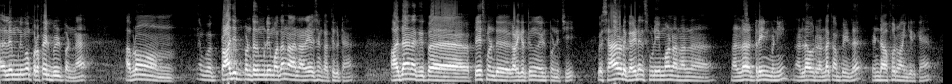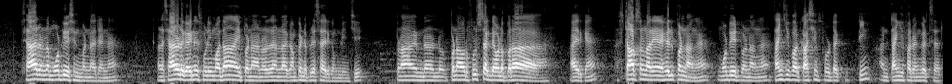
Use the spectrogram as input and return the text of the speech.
அதில் மூலிமா ப்ரொஃபைல் பில்ட் பண்ணேன். அப்புறம் ப்ராஜெக்ட் பண்ணுறது மூலிமா தான் நான் நிறைய விஷயம் கற்றுக்கிட்டேன் அதுதான் எனக்கு இப்போ பிளேஸ்மெண்ட்டு கிடைக்கிறதுக்கும் ஹெல்ப் பண்ணுச்சு. இப்போ சாரோட கைடன்ஸ் மூலியமாக நான் நல்லா நல்லா ட்ரெயின் பண்ணி நல்லா ஒரு நல்ல கம்பெனியில் ரெண்டு ஆஃபர் வாங்கியிருக்கேன். சார் நல்லா மோட்டிவேஷன் பண்ணார் என்ன? அந்த சாரோட கைடன்ஸ் மூலியமாக தான் இப்போ நான் நல்ல நல்ல கம்பெனியில் ப்ளேஸ் ஆகிருக்க முடிஞ்சு இப்போ நான் இப்போ நான் ஒரு ஃபுல் ஸ்டாக் டெவலப்பராக ஆயிருக்கேன். ஸ்டாஃப்ஸ்லாம் நிறைய ஹெல்ப் பண்ணாங்க மோட்டிவேட் பண்ணாங்க. தேங்க்யூ ஃபார் காஷிம் ஃபோட்டக் team and thank you for Venkat sir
